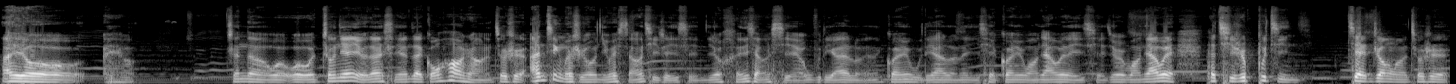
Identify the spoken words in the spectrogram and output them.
哎呦。真的，我我我中间有一段时间在公号上，就是安静的时候，你会想起这些，你就很想写伍迪·艾伦，关于伍迪·艾伦的一切，关于王家卫的一切。就是王家卫，他其实不仅见证了，就是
